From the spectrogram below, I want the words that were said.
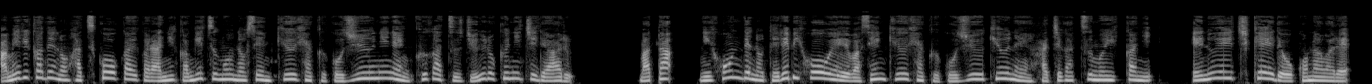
アメリカでの初公開から2ヶ月後の1952年9月16日である。また、日本でのテレビ放映は1959年8月6日に NHK で行われ、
